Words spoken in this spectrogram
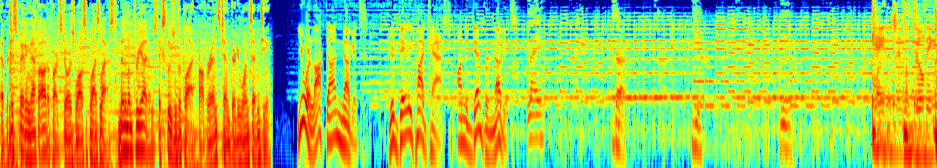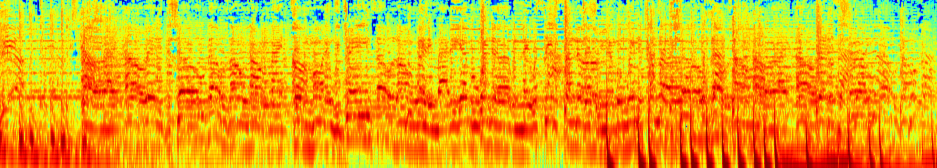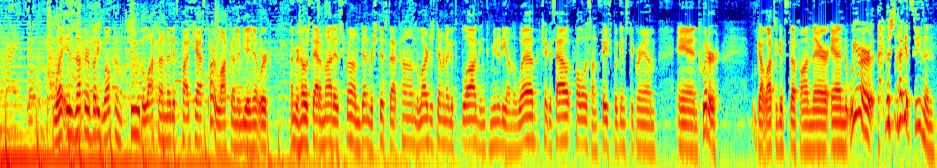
At participating Napa Auto Parts stores while supplies last. Minimum three items. Exclusions apply. Offer ends 103117. You are Locked On Nuggets, your daily podcast on the Denver Nuggets. Lay. Sir. Yeah. Yeah. Kane is in the building. nigga. Alright, already the show Anybody ever wonder when they would see the sun? Just remember when it up. What is up, everybody? Welcome to the Locked On Nuggets podcast, part of Locked On NBA Network. I'm your host, Adam Mares from DenverStiffs.com, the largest Denver Nuggets blog and community on the web. Check us out. Follow us on Facebook, Instagram, and Twitter. We've got lots of good stuff on there. And we are, this Nugget season,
